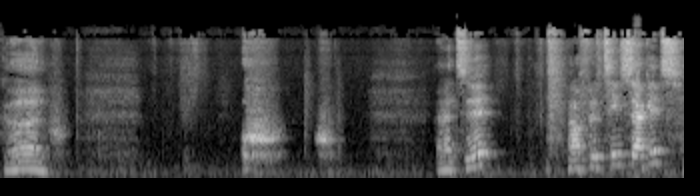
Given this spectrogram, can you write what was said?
Good. That's it. About 15 seconds.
